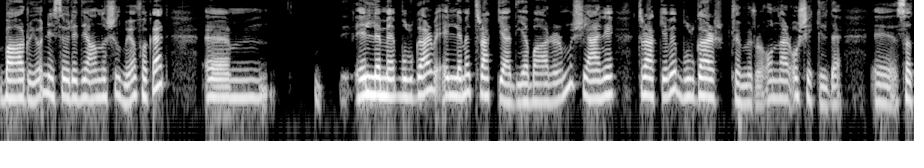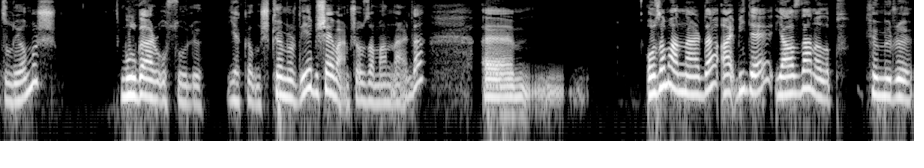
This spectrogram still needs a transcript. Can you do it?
bağırıyor ne söylediği anlaşılmıyor fakat elleme Bulgar ve elleme Trakya diye bağırırmış. Yani Trakya ve Bulgar kömürü onlar o şekilde e, satılıyormuş. Bulgar usulü yakılmış kömür diye bir şey varmış o zamanlarda. E, o zamanlarda bir de yazdan alıp kömürü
